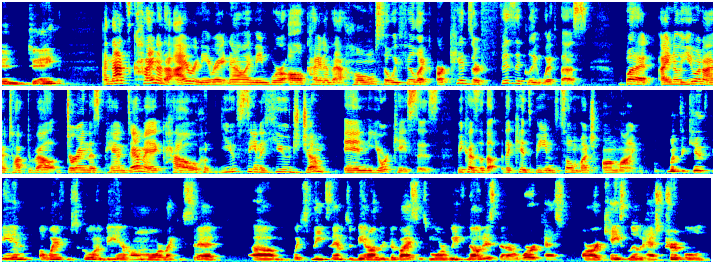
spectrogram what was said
in, to anything. And that's kind of the irony right now. I mean, we're all kind of at home, so we feel like our kids are physically with us. But I know you and I have talked about during this pandemic how you've seen a huge jump in your cases because of the, the kids being so much online. With the kids being away from school and being home more, like you said, um, which leads them to being on their devices more, we've noticed that our work has, or our caseload has tripled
